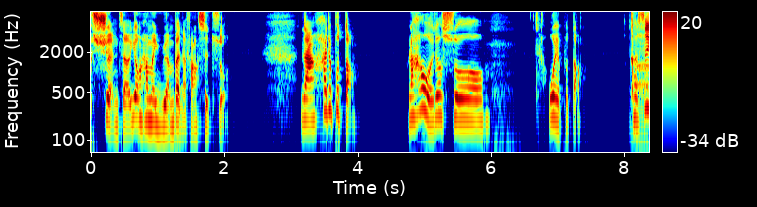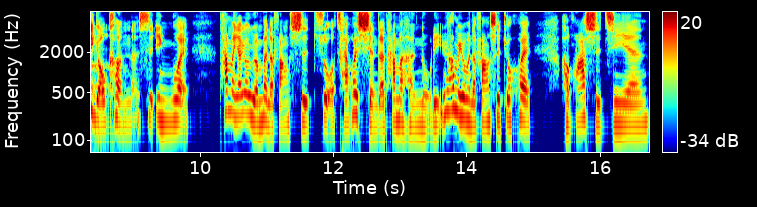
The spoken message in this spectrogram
选择用他们原本的方式做，然后他就不懂。然后我就说，我也不懂。可是有可能是因为他们要用原本的方式做，才会显得他们很努力，因为他们原本的方式就会很花时间，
